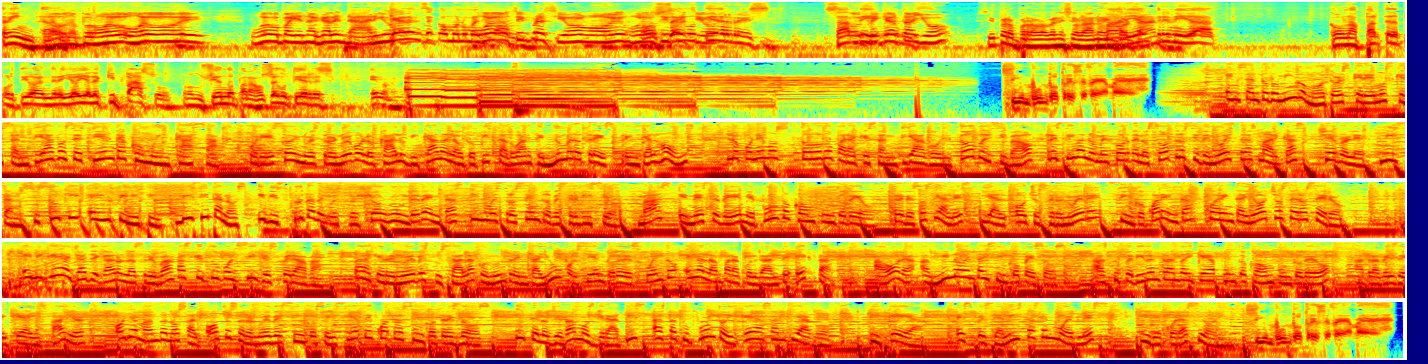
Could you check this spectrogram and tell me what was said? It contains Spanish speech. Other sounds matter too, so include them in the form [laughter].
30. No, no, pero un juego, un juego hoy, un juego para llenar el calendario. Quédense Un Monumental. juego sin presión hoy, un juego sin José presión. Gutiérrez, Sandy yo. Sí, pero para los venezolanos María importante. Trinidad, con la parte deportiva vendré yo y el equipazo produciendo para José Gutiérrez en la mañana. 100.3 FM. En Santo Domingo Motors queremos que Santiago se sienta como en casa. Por eso, en nuestro nuevo local ubicado en la autopista Duarte número 3 frente al Homes, lo ponemos todo para que Santiago y todo el Cibao reciba lo mejor de nosotros y de nuestras marcas Chevrolet, Nissan, Suzuki e Infinity. Visítanos y disfruta de nuestro showroom de ventas y nuestro centro de servicio. Más en sdm.com.do, redes sociales y al 809-540-4800. En IKEA ya llegaron las rebajas que tu bolsillo esperaba para que renueves tu sala con un 31% de descuento en la lámpara colgante ECTA. Ahora a 1,095 pesos. Haz tu pedido entrando a ikea.com.do a través de IKEA Inspire o llamándonos al 809-567-4532 y te lo llevamos gratis hasta tu punto IKEA Santiago. IKEA, especialistas en muebles y decoración. 100.3 FM.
